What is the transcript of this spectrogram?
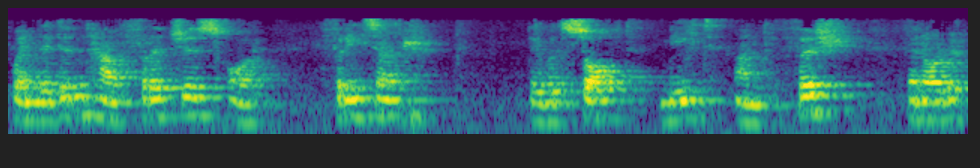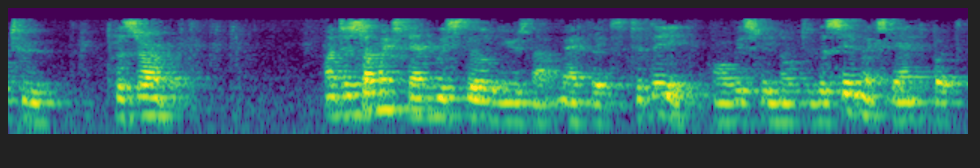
when they didn't have fridges or freezers, they would salt meat and fish in order to preserve it. And to some extent, we still use that method today. Obviously, not to the same extent, but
